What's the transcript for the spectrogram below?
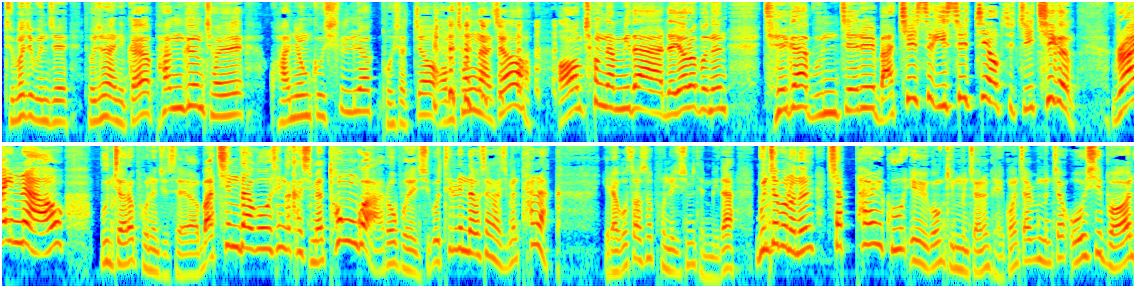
두 번째 문제 도전하니까요. 방금 저의 관용구 실력 보셨죠? 엄청나죠? 엄청납니다. 네, 여러분은 제가 문제를 맞힐 수 있을지 없을지 지금 right now 문자로 보내주세요. 맞힌다고 생각하시면 통과로 보내주시고 틀린다고 생각하시면 탈락. 이라고 써서 보내주시면 됩니다. 문자 번호는 샵8910 긴 문자는 100원 짧은 문자 50원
